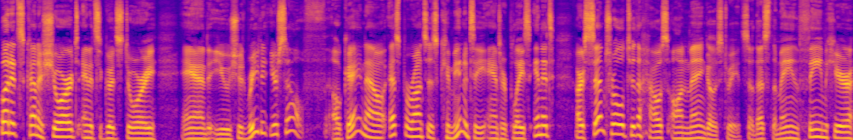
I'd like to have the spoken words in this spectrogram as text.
But it's kind of short and it's a good story, and you should read it yourself. Okay, now Esperanza's community and her place in it are central to the house on Mango Street. So that's the main theme here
